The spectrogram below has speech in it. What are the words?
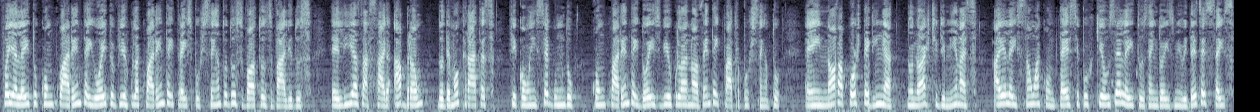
foi eleito com 48,43% dos votos válidos. Elias Assar Abrão, do Democratas, ficou em segundo, com 42,94%. Em Nova Porteirinha, no norte de Minas, a eleição acontece porque os eleitos em 2016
